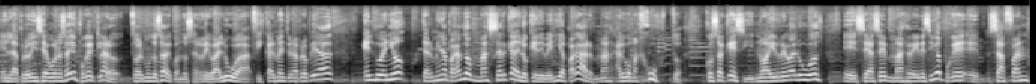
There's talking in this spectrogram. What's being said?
en la provincia de Buenos Aires, porque claro, todo el mundo sabe, cuando se revalúa fiscalmente una propiedad, el dueño termina pagando más cerca de lo que debería pagar, más, algo más justo. Cosa que si no hay revalúos, eh, se hace más regresiva porque eh, zafan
